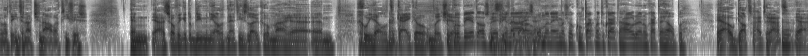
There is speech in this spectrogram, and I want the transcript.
wat internationaal actief is. En ja, zo vind ik het op die manier altijd net iets leuker om naar eh, ehm, groeihelden te kijken. Omdat je Je probeert als regionale zijn. ondernemers ook contact met elkaar te houden en elkaar te helpen. Ja, ook dat uiteraard. Ja.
